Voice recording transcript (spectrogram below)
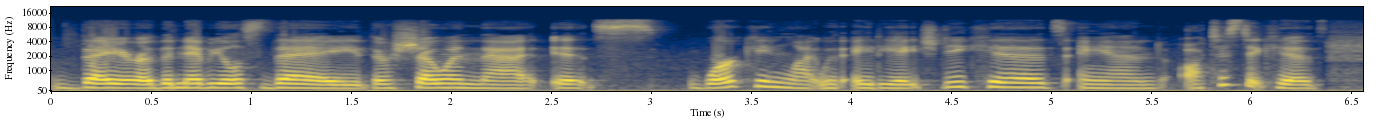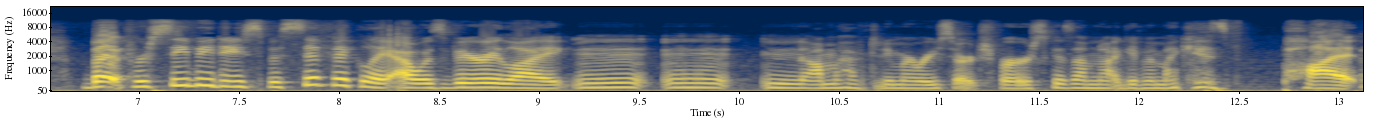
They are the nebulous they, they're showing that it's working like with ADHD kids and autistic kids. But for CBD specifically, I was very like, mm, mm, mm, I'm gonna have to do my research first because I'm not giving my kids pot.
